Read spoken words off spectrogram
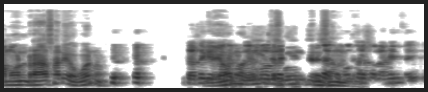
Amon Ra salió bueno. Entonces, ¿qué Leon coño? O'Neill ¿Podemos es traer- muy interesante. ¿hacemos caso a la gente?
